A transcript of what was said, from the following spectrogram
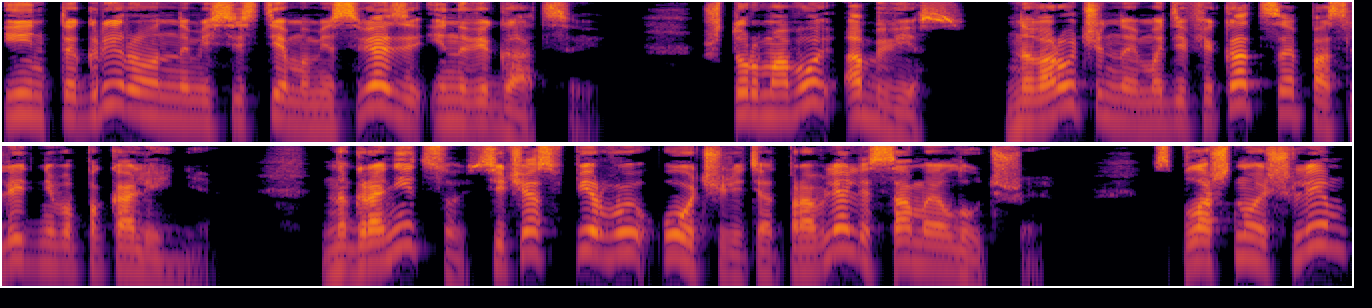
и интегрированными системами связи и навигации. Штурмовой обвес, навороченная модификация последнего поколения. На границу сейчас в первую очередь отправляли самое лучшее. Сплошной шлем,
